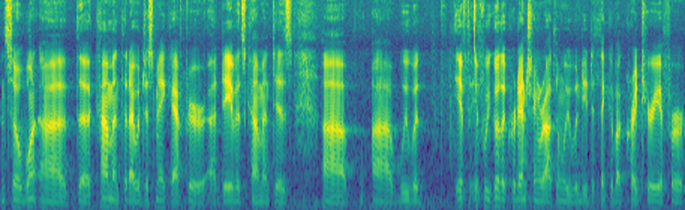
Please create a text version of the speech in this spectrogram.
And so one, uh, the comment that I would just make after uh, David's comment is, uh, uh, we would, if, if we go the credentialing route, then we would need to think about criteria for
